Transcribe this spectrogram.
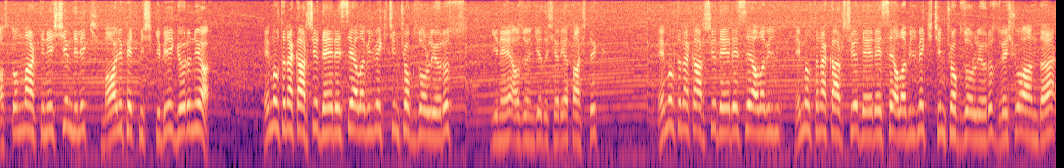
Aston Martin'i şimdilik mağlup etmiş gibi görünüyor. Hamilton'a karşı DRS alabilmek için çok zorluyoruz. Yine az önce dışarıya taştık. Hamilton'a karşı DRS alabil Hamilton'a karşı DRS alabilmek için çok zorluyoruz ve şu anda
